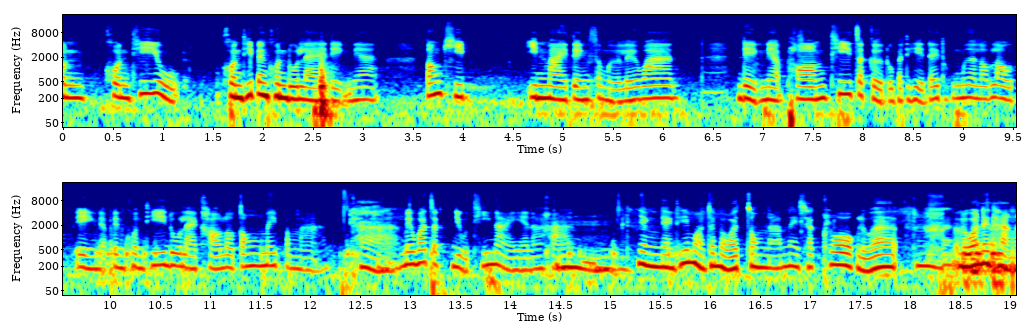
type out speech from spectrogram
คนคนที่อยู่คนที่เป็นคนดูแลเด็กเนี่ย ต้องคิดอินไมล์เต็งเสมอเลยว่าเด็กเนี่ยพร้อมที่จะเกิดอุบัติเหตุได้ทุกเมื่อแล้วเราเองเนี่ยเป็นคนที่ดูแลเขาเราต้องไม่ประมาทค่ะค่ะ ไม่ว่าจะอยู่ที่ไหนอะนะคะ อย่างอย่างที่หมอเจนบอกว่าจมน้ำในชักโครกหรือว่า หรือว่าในถัง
